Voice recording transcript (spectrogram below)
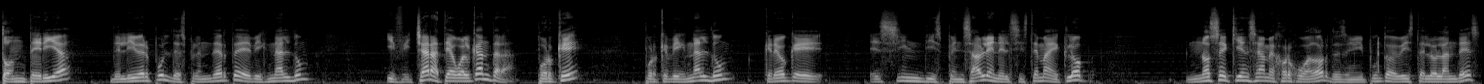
tontería de Liverpool desprenderte de Vignaldum y fichar a Thiago Alcántara. ¿Por qué? Porque Vignaldum creo que es indispensable en el sistema de Klopp. No sé quién sea mejor jugador, desde mi punto de vista el holandés.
